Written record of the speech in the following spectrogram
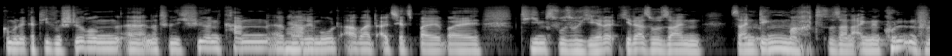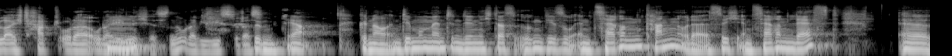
kommunikativen Störungen äh, natürlich führen kann äh, bei ja. Remote-Arbeit, als jetzt bei, bei Teams, wo so jeder, jeder so sein, sein Ding macht, so seine eigenen Kunden vielleicht hat oder, oder mhm. ähnliches. Ne? Oder wie siehst du das? Stimmt, ja. Genau. In dem Moment, in dem ich das irgendwie so entzerren kann oder es sich entzerren lässt, äh,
